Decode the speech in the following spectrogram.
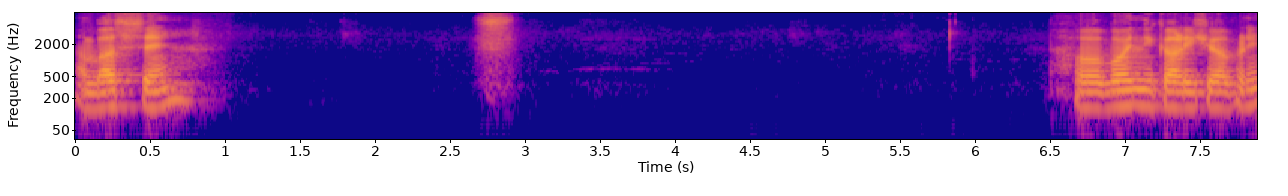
આ બસ છે. હવે બોય નીકાળીશું આપણે.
